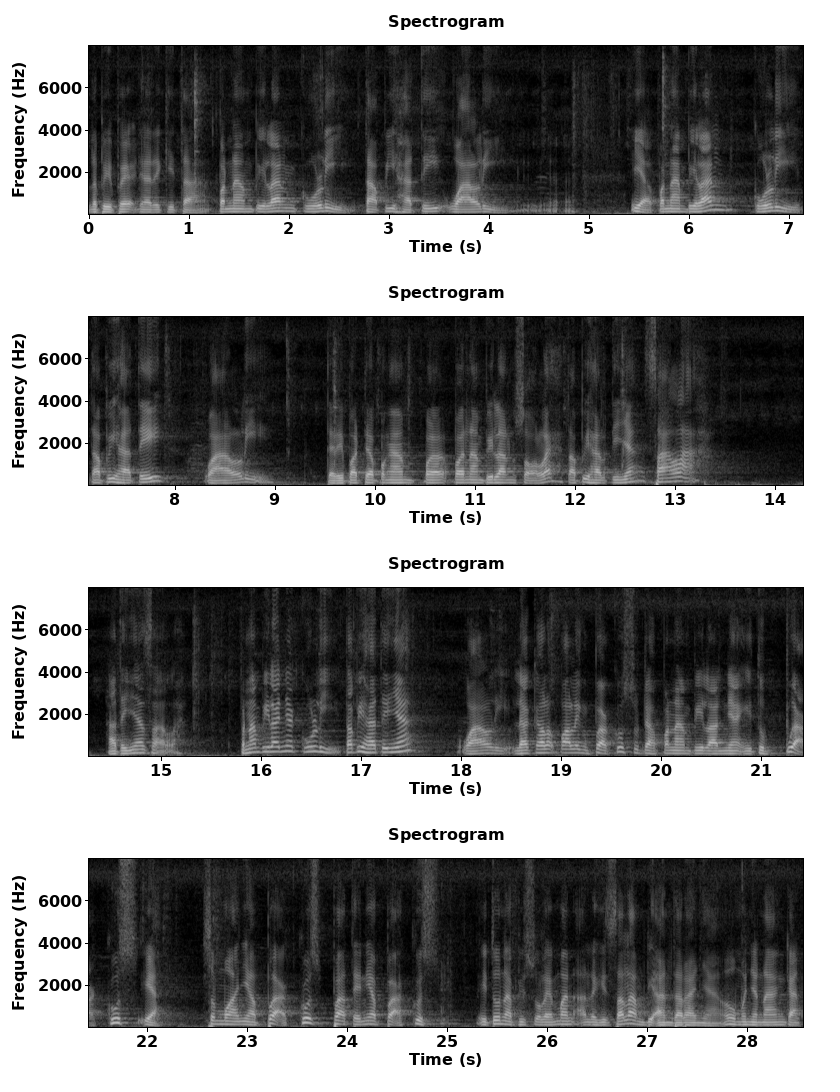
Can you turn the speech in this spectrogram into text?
lebih baik dari kita. Penampilan kuli, tapi hati wali. Ya, penampilan kuli, tapi hati wali daripada penampilan soleh tapi hatinya salah. Hatinya salah. Penampilannya kuli tapi hatinya wali. Lah kalau paling bagus sudah penampilannya itu bagus ya semuanya bagus batinnya bagus. Itu Nabi Sulaiman alaihi salam di antaranya oh menyenangkan.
